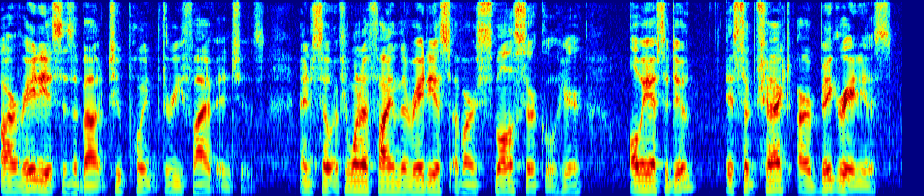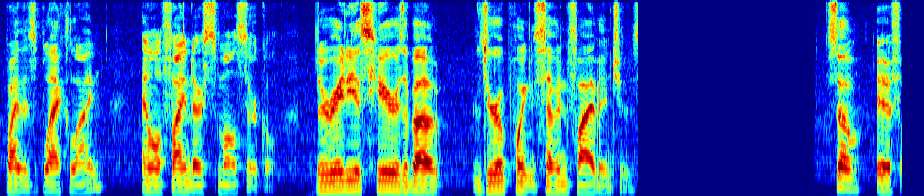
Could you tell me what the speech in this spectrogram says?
our radius is about 2.35 inches. And so if you want to find the radius of our small circle here, all we have to do is subtract our big radius by this black line, and we'll find our small circle. The radius here is about 0.75 inches. So, if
